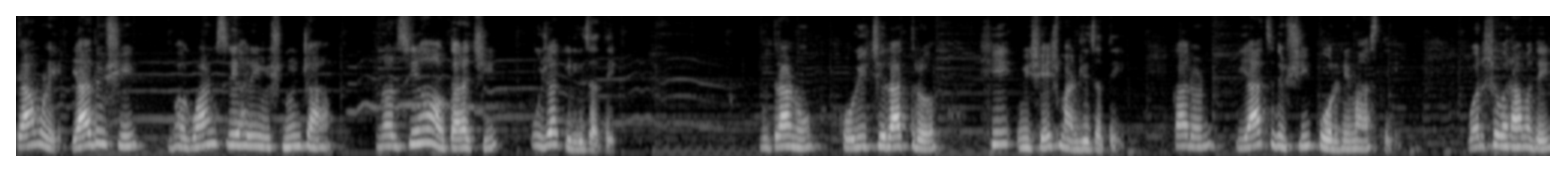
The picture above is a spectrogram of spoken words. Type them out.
त्यामुळे या दिवशी भगवान श्रीहरी विष्णूंच्या नरसिंह अवताराची पूजा केली जाते. मित्रांनो होळीची रात्र ही विशेष मानली जाते. कारण याच दिवशी पौर्णिमा असते. वर्षभरामध्ये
